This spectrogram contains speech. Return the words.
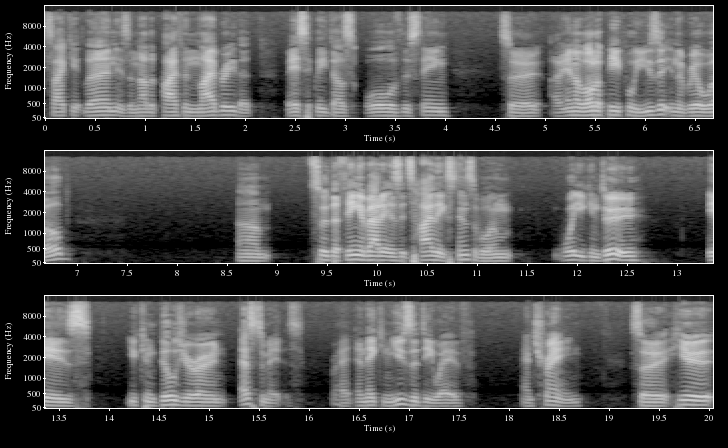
scikit-learn is another Python library that basically does all of this thing. So, and a lot of people use it in the real world. Um, so the thing about it is it's highly extensible, and what you can do is you can build your own estimators, right? And they can use the D-Wave and train. So here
